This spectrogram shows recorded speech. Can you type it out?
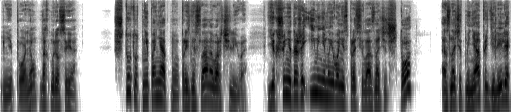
«Не понял», — нахмурился я. «Что тут непонятного?» — произнесла она ворчливо. «Якшиня даже имени моего не спросила, а значит, что? А значит, меня определили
